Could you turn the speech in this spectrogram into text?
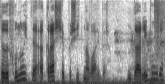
телефонуйте, а краще пишіть на Viber. Далі буде.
